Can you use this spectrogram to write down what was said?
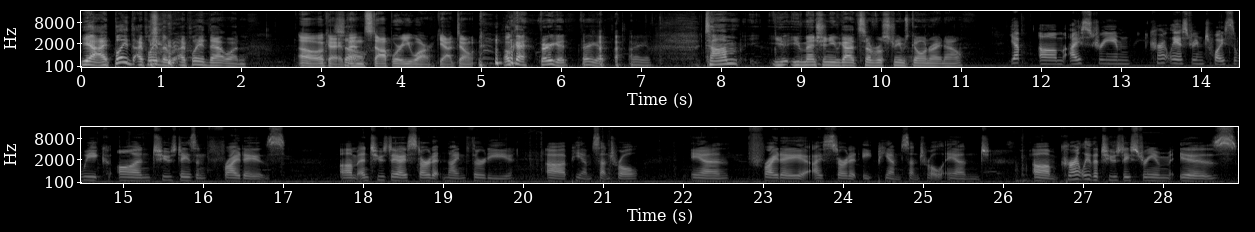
Yeah, I played. I played the. I played that one. Oh, okay. So- Then stop where you are. Yeah, don't. Okay, very good. Very good. Very good. Tom, you you mentioned you've got several streams going right now. Yep. Um, I stream currently. I stream twice a week on Tuesdays and Fridays. Um, and Tuesday I start at 9:30 uh, p.m. Central, and Friday I start at 8 p.m. Central. And um, currently the Tuesday stream is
